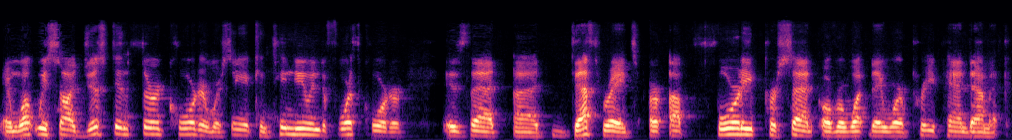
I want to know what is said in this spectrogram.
And what we saw just in third quarter, and we're seeing it continue into fourth quarter, is that uh, death rates are up 40% over what they were pre-pandemic.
